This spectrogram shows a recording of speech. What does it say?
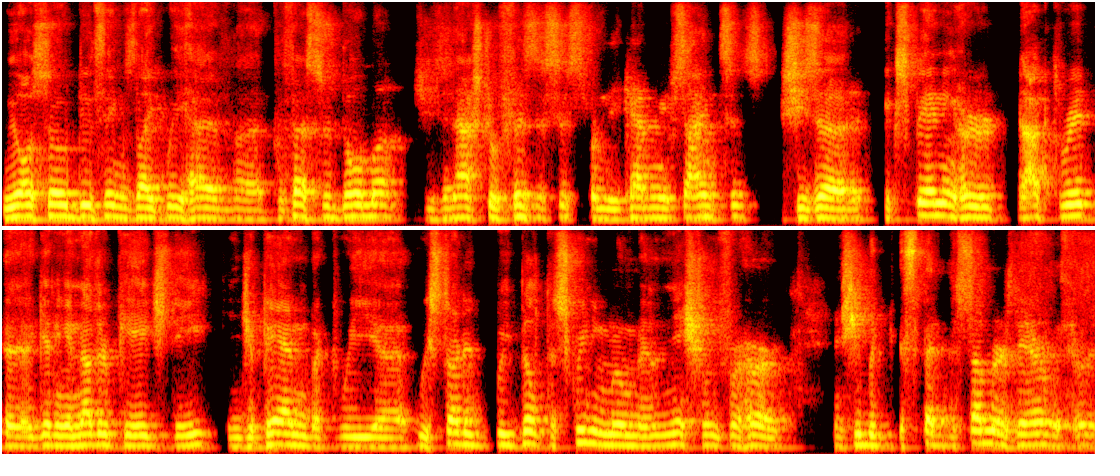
We also do things like we have uh, Professor Dolma. She's an astrophysicist from the Academy of Sciences. She's uh, expanding her doctorate, uh, getting another PhD in Japan. But we uh, we started we built the screening room initially for her and she would spend the summers there with her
